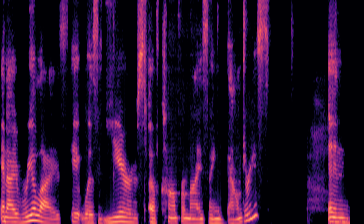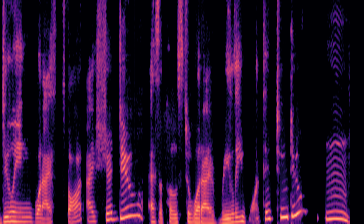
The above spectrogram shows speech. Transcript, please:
and i realized it was years of compromising boundaries and doing what I thought I should do as opposed to what I really wanted to do Mm.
